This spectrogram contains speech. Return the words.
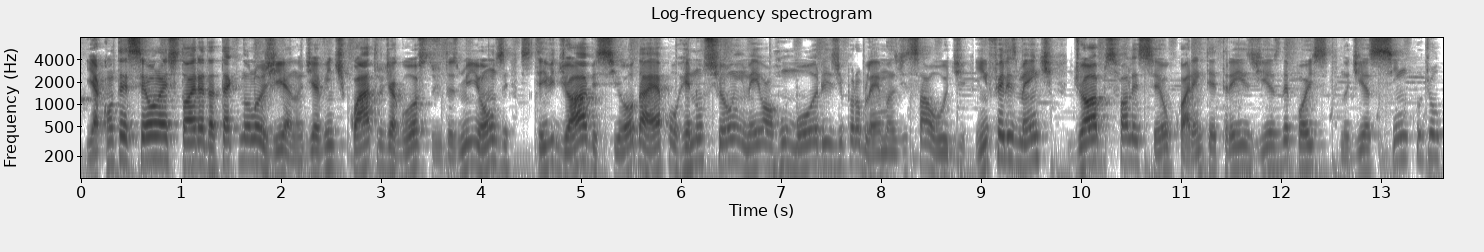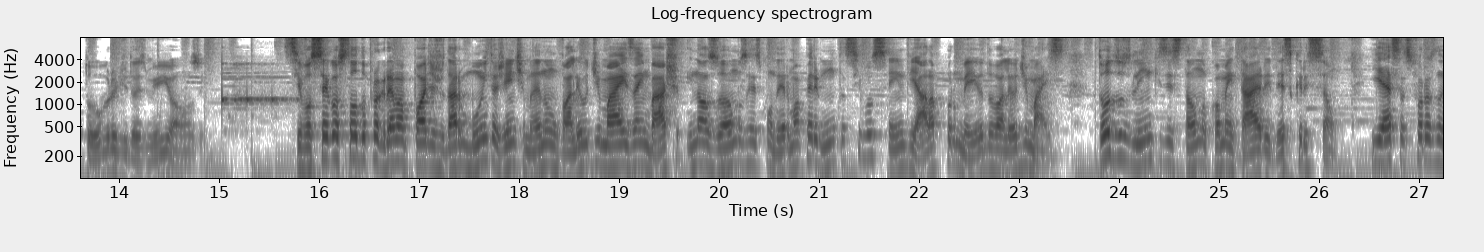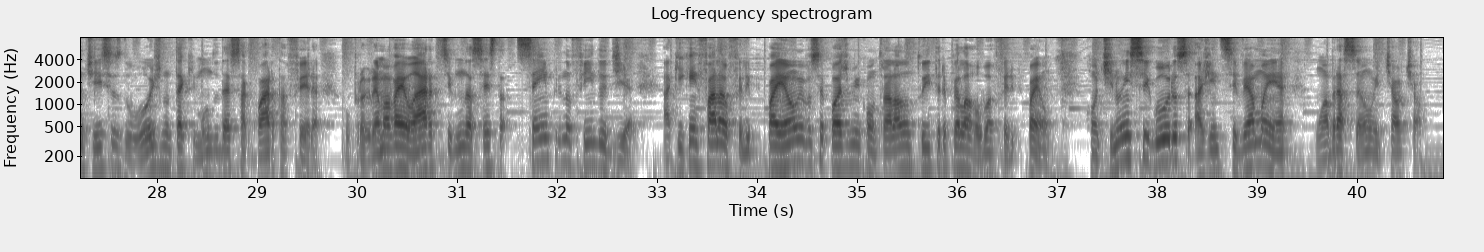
E aconteceu na história da tecnologia. No dia 24 de agosto de 2011, Steve Jobs, CEO da Apple, renunciou em meio a rumores de problemas de saúde. Infelizmente, Jobs faleceu 43 dias depois, no dia 5 de outubro de 2011. Se você gostou do programa, pode ajudar muito a gente mandando um valeu demais aí embaixo e nós vamos responder uma pergunta se você enviá-la por meio do Valeu Demais. Todos os links estão no comentário e descrição. E essas foram as notícias do Hoje no Tecmundo dessa quarta-feira. O programa vai ao ar de segunda a sexta, sempre no fim do dia. Aqui quem fala é o Felipe Paião e você pode me encontrar lá no Twitter pela arroba Felipe Paião. Continuem seguros, a gente se vê amanhã. Um abração e tchau, tchau.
